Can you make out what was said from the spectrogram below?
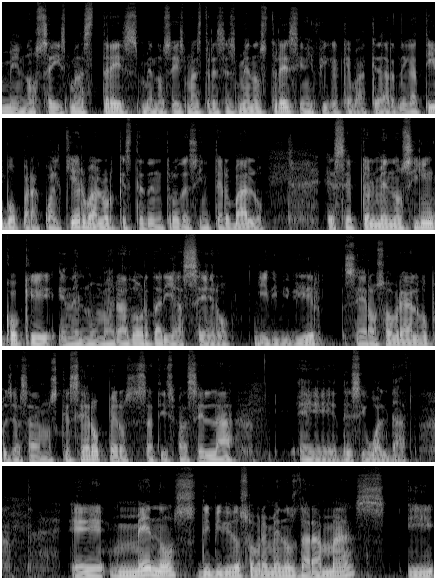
menos 6 más 3. Menos 6 más 3 es menos 3, significa que va a quedar negativo para cualquier valor que esté dentro de ese intervalo, excepto el menos 5 que en el numerador daría 0. Y dividir 0 sobre algo, pues ya sabemos que es 0, pero se satisface la eh, desigualdad. Eh, menos dividido sobre menos dará más y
